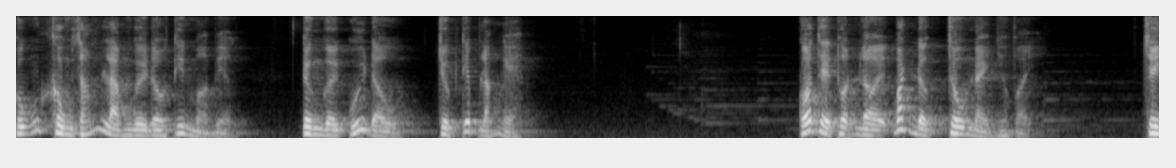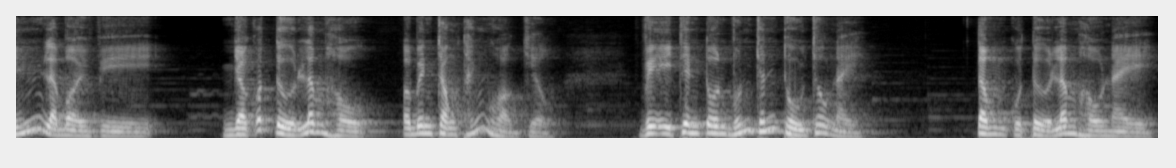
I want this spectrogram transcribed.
Cũng không dám làm người đầu tiên mở miệng. Từng người cúi đầu, trực tiếp lắng nghe. Có thể thuận lợi bắt được châu này như vậy. Chính là bởi vì Nhờ có từ Lâm Hầu Ở bên trong Thánh Hoàng Triều, Vị thiên tôn vốn trấn thù châu này, Tâm của tử lâm hầu này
